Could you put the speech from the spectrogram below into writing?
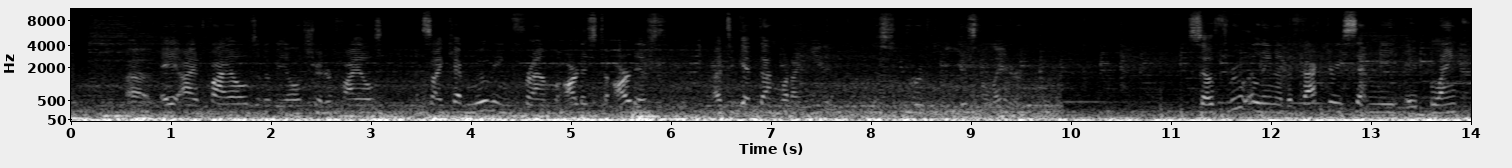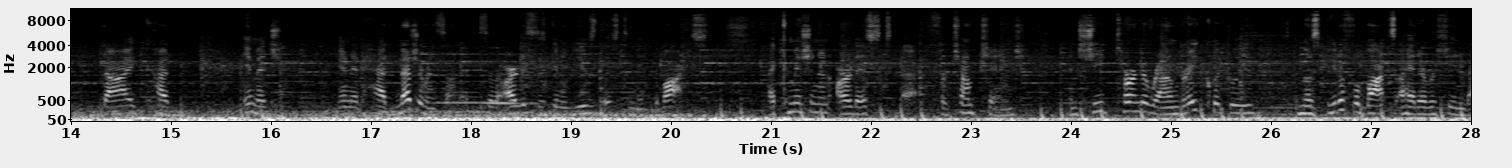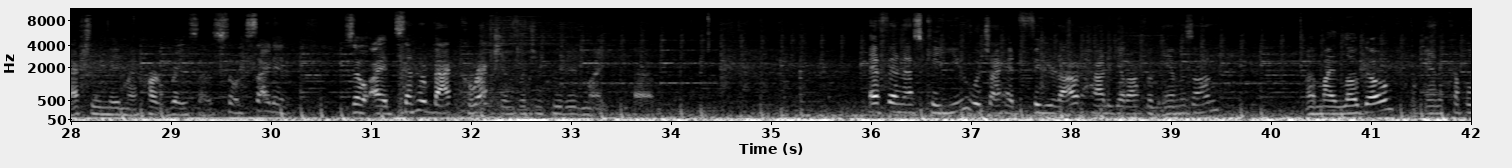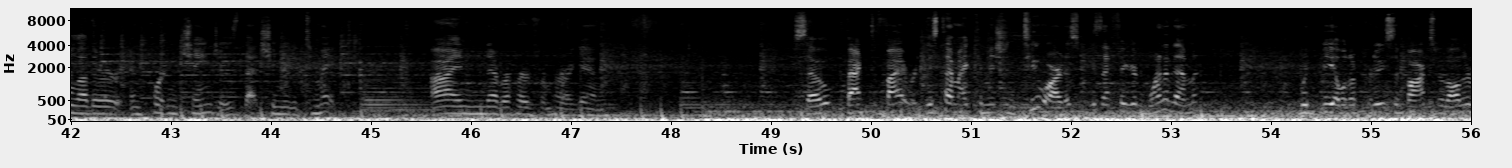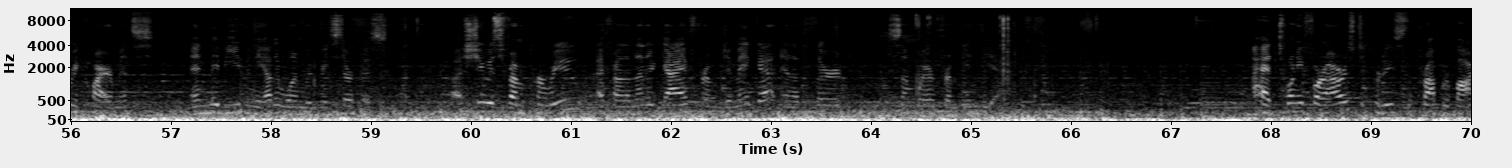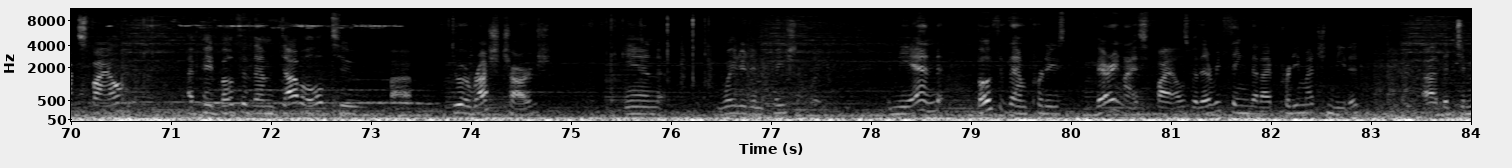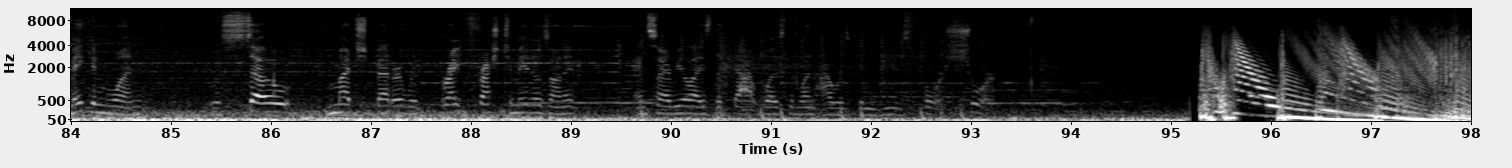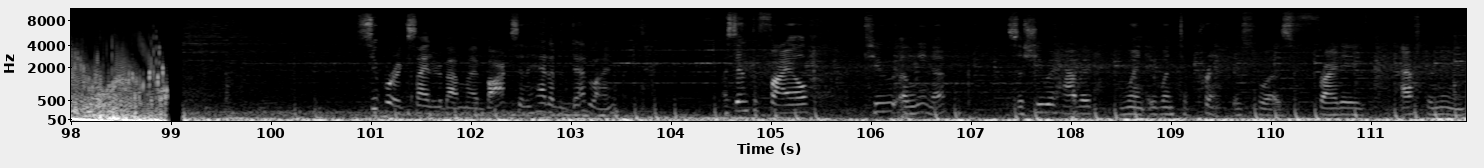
uh, AI files, Adobe Illustrator files, and so I kept moving from artist to artist uh, to get done what I needed. This proved to be useful later. So through Alina, the factory sent me a blank die cut image and it had measurements on it. So the artist is going to use this to make the box. I commissioned an artist uh, for chump change, and she turned around very quickly. The most beautiful box I had ever seen. It actually made my heart race. I was so excited. So I had sent her back corrections, which included my uh, FNSKU, which I had figured out how to get off of Amazon, uh, my logo, and a couple other important changes that she needed to make. I never heard from her again. So back to Fiverr. This time I commissioned two artists because I figured one of them would be able to produce a box with all the requirements, and maybe even the other one would resurface. Uh, she was from Peru. I found another guy from Jamaica, and a third somewhere from India. I had 24 hours to produce the proper box file. I paid both of them double to uh, do a rush charge and waited impatiently. In the end, both of them produced very nice files with everything that I pretty much needed. Uh, the Jamaican one was so much better with bright, fresh tomatoes on it, and so I realized that that was the one I was going to use for sure. super excited about my box, and ahead of the deadline, I sent the file to Alina so she would have it when it went to print. This was Friday afternoon.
